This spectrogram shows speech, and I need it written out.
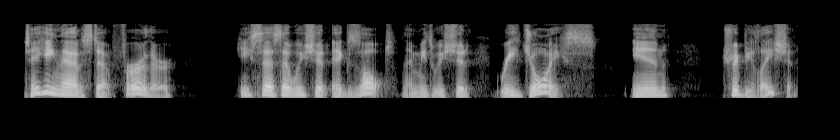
Taking that a step further, he says that we should exult. That means we should rejoice in tribulation.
